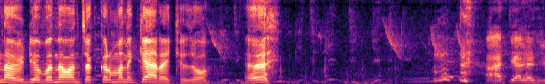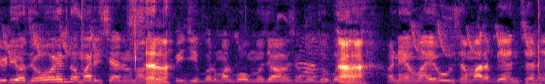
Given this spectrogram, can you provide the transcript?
ના વીડિયો બનાવવાનો ચક્કર મને ક્યાં રાખ્યો, જો. એ. આ ચેલેન્જ વીડિયો જોવો હોય ને તો મારી ચેનલમાં પીજી પરમાર બહુ મજા આવે છે બહુ જબરજસ્ત. અને એમાં એવું છે મારા બેન છે ને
